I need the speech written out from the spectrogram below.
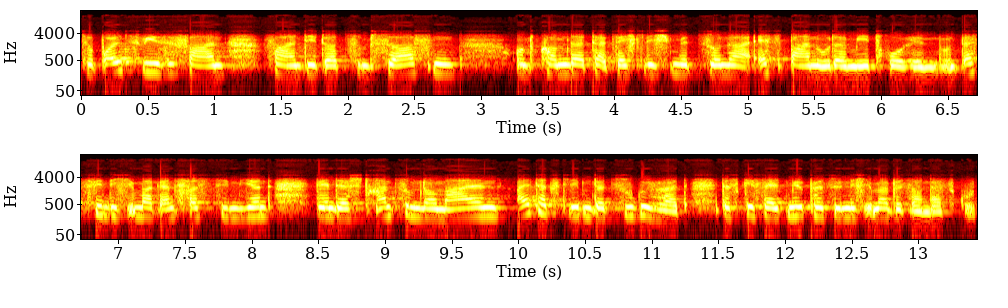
zur Bolzwiese fahren, fahren die dort zum Surfen und kommen da tatsächlich mit so einer S-Bahn oder Metro hin. Und das finde ich immer ganz faszinierend, wenn der Strand zum normalen Alltagsleben dazugehört. Das gefällt mir persönlich immer besonders gut.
